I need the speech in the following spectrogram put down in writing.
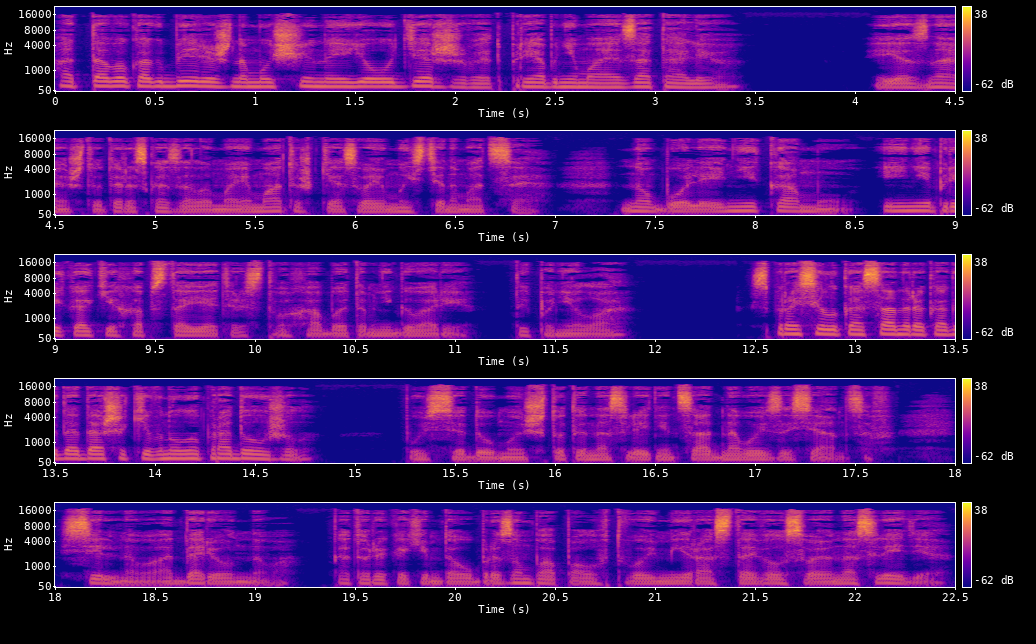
от того, как бережно мужчина ее удерживает, приобнимая за талию. «Я знаю, что ты рассказала моей матушке о своем истинном отце, но более никому и ни при каких обстоятельствах об этом не говори. Ты поняла?» — спросил Кассандра, когда Даша кивнула, продолжил. «Пусть все думают, что ты наследница одного из осеанцев, сильного, одаренного, который каким-то образом попал в твой мир и оставил свое наследие.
